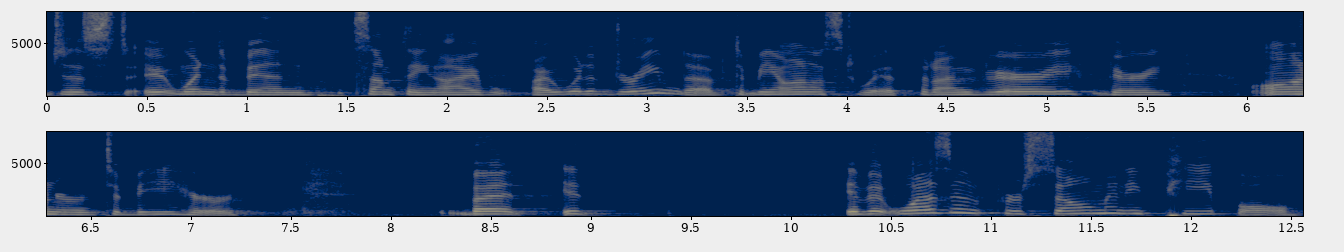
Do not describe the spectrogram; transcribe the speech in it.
just, it wouldn't have been something I, I would have dreamed of, to be honest with, but I'm very, very honored to be here. But it, if it wasn't for so many people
